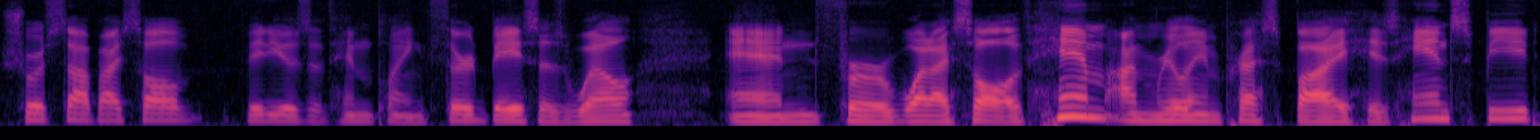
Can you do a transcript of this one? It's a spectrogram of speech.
Shortstop, I saw videos of him playing third base as well. And for what I saw of him, I'm really impressed by his hand speed,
